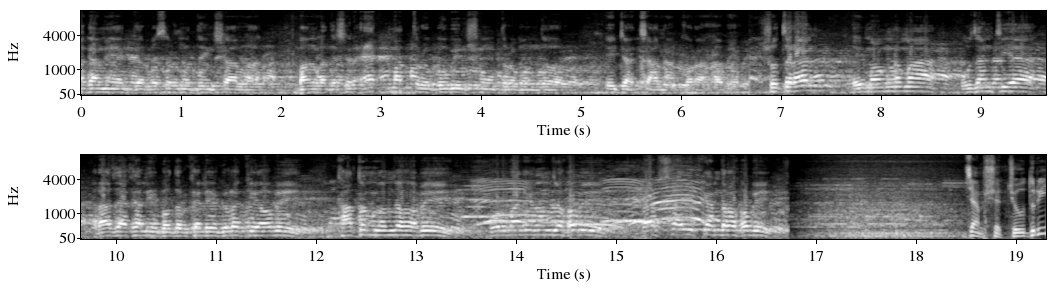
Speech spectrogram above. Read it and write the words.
আগামী এক দেড় বছরের মধ্যে ইনশাআল্লাহ বাংলাদেশের একমাত্র গভীর সমুদ্র বন্দর এটা চালু করা হবে। সুতরাং এই মংনমা উজানটিয়া, রাজাখালী, বদরখালী, এগুলো কি হবে? খাতুনগঞ্জ হবে, কোরবানীগঞ্জ হবে, ব্যবসায়িক কেন্দ্র হবে। জামশেদ চৌধুরী,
